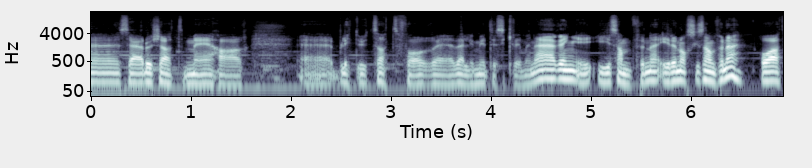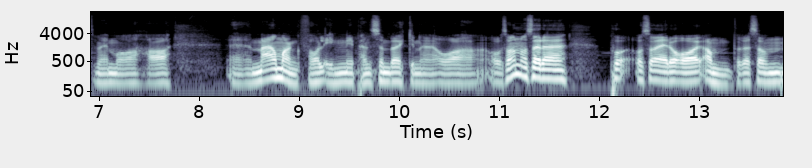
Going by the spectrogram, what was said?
Eh, ser du ikke at vi har eh, blitt utsatt for eh, veldig mye diskriminering i, i, samfunnet, i det norske samfunnet, og at vi må ha eh, mer mangfold inn i pensumbøkene og, og sånn. Og så er det òg andre som,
